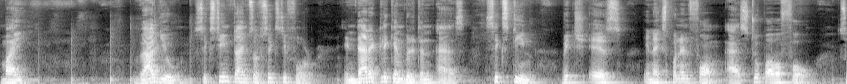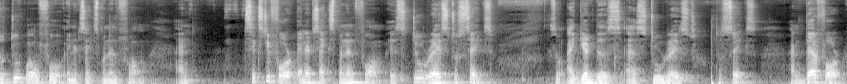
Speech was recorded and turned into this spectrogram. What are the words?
my value 16 times of 64 indirectly can be written as 16 which is in exponent form as 2 power 4 so 2 power 4 in its exponent form and 64 in its exponent form is 2 raised to 6 so I get this as 2 raised to 6 and therefore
